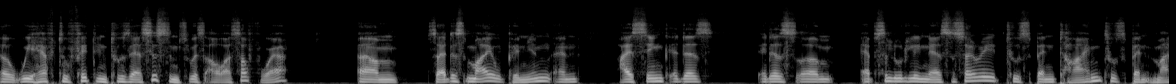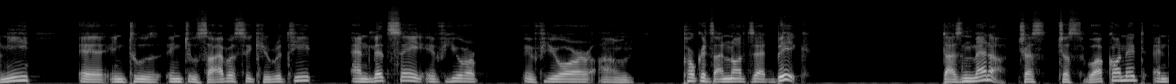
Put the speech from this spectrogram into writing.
uh, we have to fit into their systems with our software. Um, that is my opinion, and I think it is it is um, absolutely necessary to spend time, to spend money uh, into into cybersecurity. And let's say if your if your um, pockets are not that big, doesn't matter. Just just work on it, and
